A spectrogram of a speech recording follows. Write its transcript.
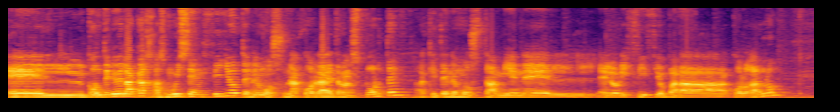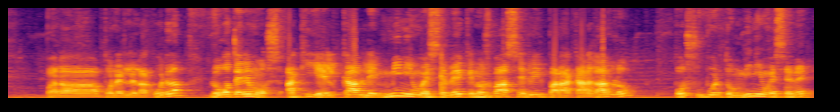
El contenido de la caja es muy sencillo, tenemos una correa de transporte, aquí tenemos también el, el orificio para colgarlo para ponerle la cuerda. Luego tenemos aquí el cable mini USB que nos va a servir para cargarlo por su puerto mini USB.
